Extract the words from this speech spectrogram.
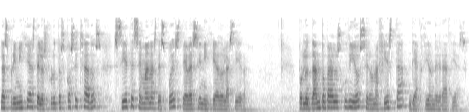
las primicias de los frutos cosechados siete semanas después de haberse iniciado la siega. Por lo tanto, para los judíos era una fiesta de acción de gracias.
